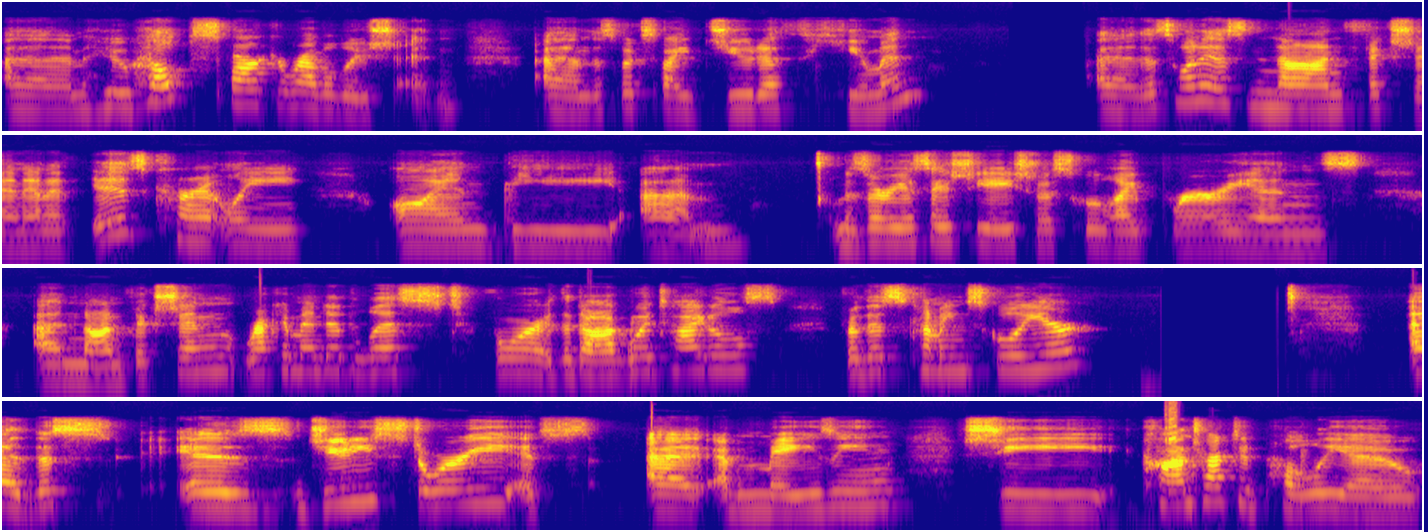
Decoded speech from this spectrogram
um, who helped spark a revolution. Um, this book's by Judith Heumann. Uh, this one is nonfiction, and it is currently on the um, Missouri Association of School Librarians uh, nonfiction recommended list for the Dogwood titles for this coming school year. Uh, this is Judy's story. It's uh, amazing. She contracted polio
